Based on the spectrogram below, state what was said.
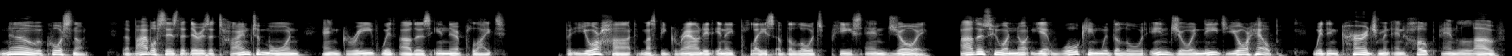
No, of course not. The Bible says that there is a time to mourn and grieve with others in their plight but your heart must be grounded in a place of the Lord's peace and joy. Others who are not yet walking with the Lord in joy need your help with encouragement and hope and love.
